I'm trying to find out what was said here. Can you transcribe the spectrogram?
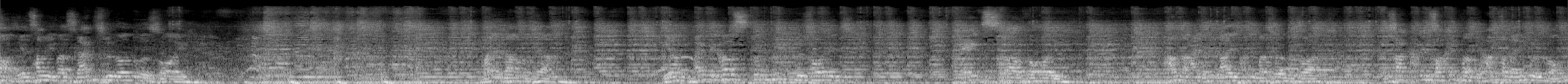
So, jetzt habe ich was ganz Besonderes für euch. Meine Damen und Herren, wir haben keine Kosten und Mühen gescheut. Extra für euch haben wir einen Live-Animateur besorgt. Es war gar nicht so einfach, wir haben es aber hinbekommen.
